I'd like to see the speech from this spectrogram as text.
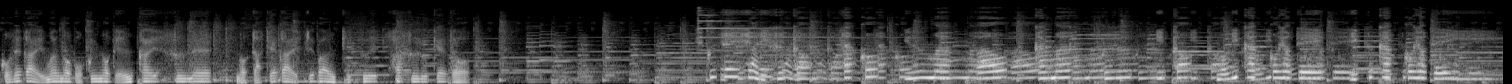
これが今の僕の限界っすね、の丈が一番きつい気はするけど。粛清者リスト、サコ、ユーマ、ワオ、カマ、フル、イト、森かっこ予定、いつかっこ予定。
